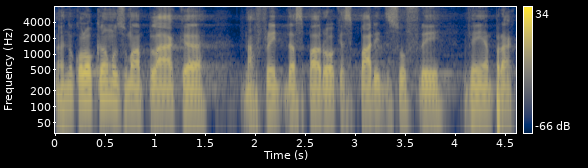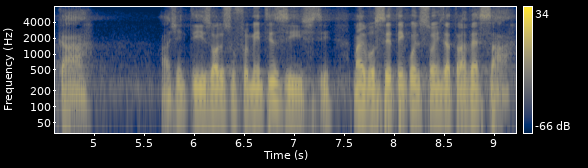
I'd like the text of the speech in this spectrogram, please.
Nós não colocamos uma placa na frente das paróquias, pare de sofrer, venha para cá. A gente diz, olha, o sofrimento existe, mas você tem condições de atravessar.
